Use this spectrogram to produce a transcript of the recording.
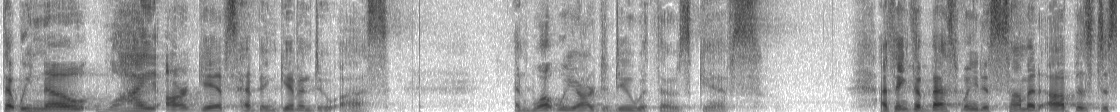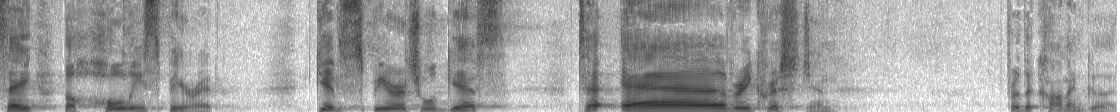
that we know why our gifts have been given to us and what we are to do with those gifts. I think the best way to sum it up is to say the Holy Spirit gives spiritual gifts to every Christian for the common good.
